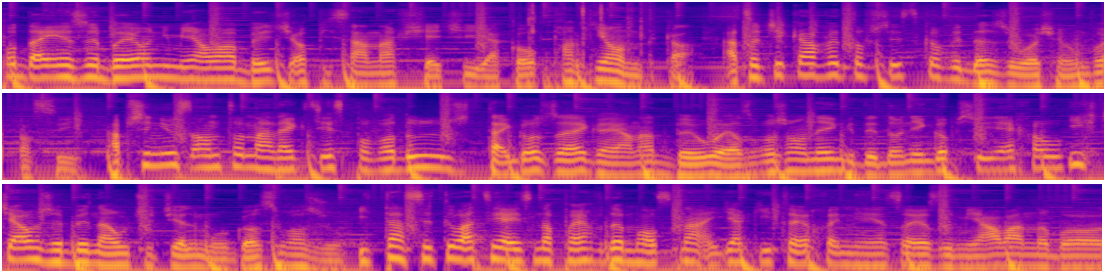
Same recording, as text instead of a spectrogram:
podaje, że broń miała być opisana w sieci jako pamiątka. A co ciekawe, to wszystko wydarzyło się w Rosji. A przyniósł on to na lekcję z powodu tego, że granat był rozłożony, gdy do niego przyjechał i chciał, żeby nauczyciel mu go złożył. I ta sytuacja jest naprawdę mocna, jak i trochę niezrozumiała, no bo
